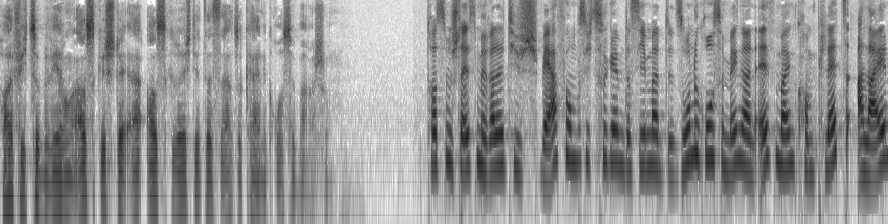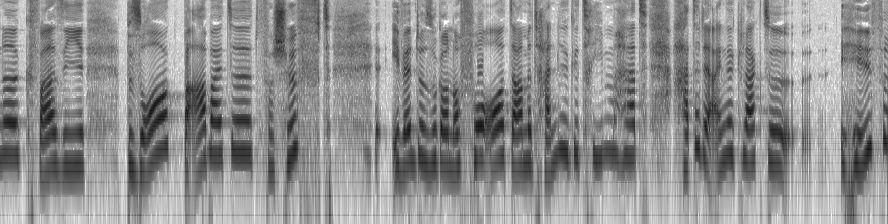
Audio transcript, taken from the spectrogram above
häufig zur Bewährung äh, ausgerichtet. Das ist also keine große Überraschung. Trotzdem stelle ich es mir relativ schwer vor, muss ich zugeben, dass jemand so eine große Menge an Elfenbein komplett alleine quasi besorgt, bearbeitet, verschifft, eventuell sogar noch vor Ort damit Handel getrieben hat. Hatte der Angeklagte Hilfe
